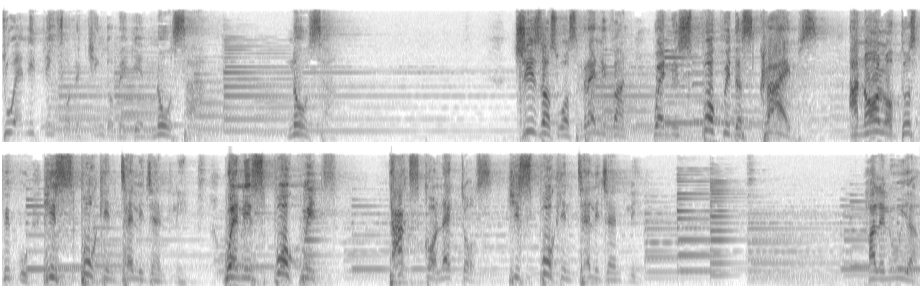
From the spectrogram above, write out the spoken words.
do anything for the kingdom again. No sir. No sir. Jesus was relevant. When he spoke with the scribes and all of those people. He spoke intelligently. When he spoke with tax collectors, he spoke intelligently. Hallelujah.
